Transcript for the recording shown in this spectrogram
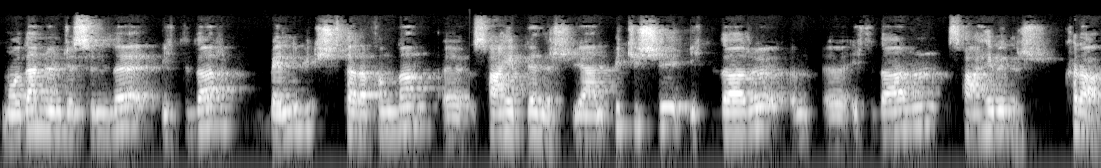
Modern öncesinde iktidar belli bir kişi tarafından e, sahiplenir. Yani bir kişi iktidarı e, iktidarın sahibidir. Kral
